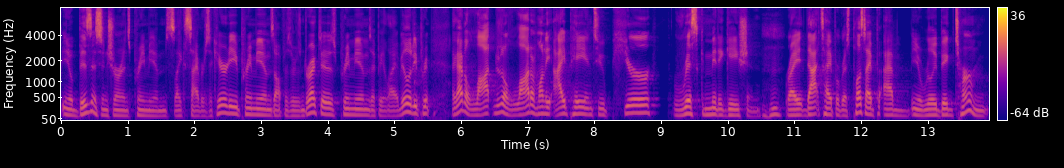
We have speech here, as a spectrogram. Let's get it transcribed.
you know, business insurance premiums like cybersecurity premiums, officers and directors premiums. I pay liability premium. Like I have a lot, there's a lot of money I pay into pure risk mitigation, Mhm. right? That type of risk. Plus I have, you know, really big term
